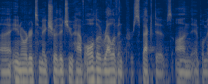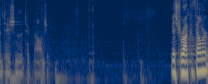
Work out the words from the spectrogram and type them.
uh, in order to make sure that you have all the relevant perspectives on the implementation of the technology. Mr. Rockefeller?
